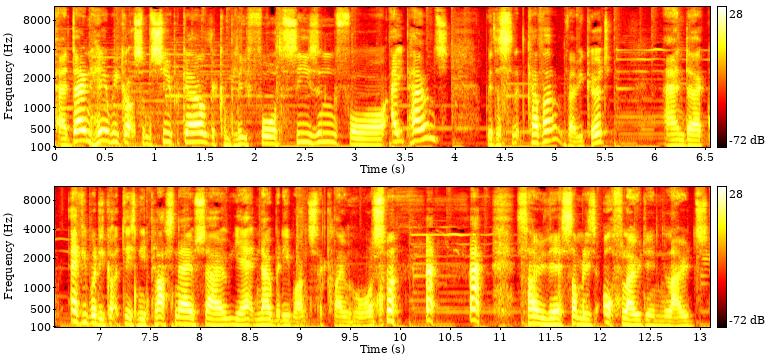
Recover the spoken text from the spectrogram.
Uh, down here we got some Supergirl, the complete fourth season for £8 with a slipcover, very good. And uh, everybody's got Disney Plus now, so yeah, nobody wants the Clone Wars. so there's somebody's offloading loads.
